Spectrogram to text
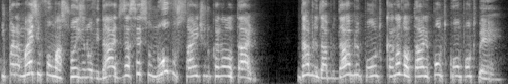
E para mais informações e novidades, acesse o novo site do canal Otário www.canaldotário.com.br.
